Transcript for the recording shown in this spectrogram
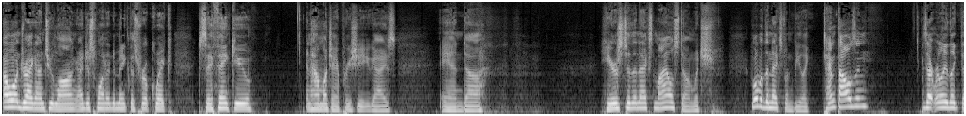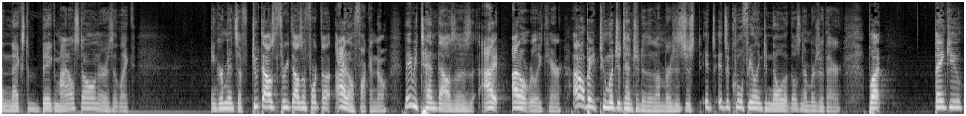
I won't drag on too long. I just wanted to make this real quick to say thank you and how much I appreciate you guys. And uh, here's to the next milestone, which what would the next one be? Like 10,000? Is that really like the next big milestone or is it like increments of 2,000, 3,000, 4,000? I don't fucking know. Maybe 10,000 is I I don't really care. I don't pay too much attention to the numbers. It's just it's it's a cool feeling to know that those numbers are there. But thank you.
